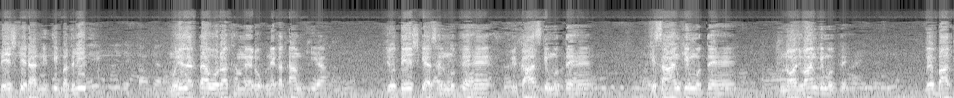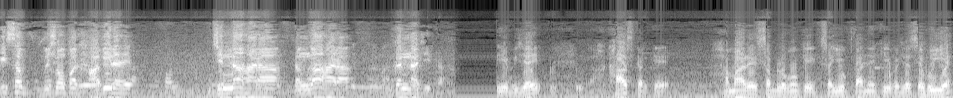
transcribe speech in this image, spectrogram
देश की राजनीति बदली थी मुझे लगता है वो रथ हमने रोकने का काम किया। जो देश के असल मुद्दे हैं, विकास के मुद्दे हैं, किसान के मुद्दे हैं, नौजवान के मुद्दे हैं, वे बाकी सब विषयों पर हावी रहे। जिन्ना हारा, दंगा हारा, गन्ना जीता। ये विजय, खास करके हमारे सब लोगों के एक संयुक्त आने की वजह से हुई है।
